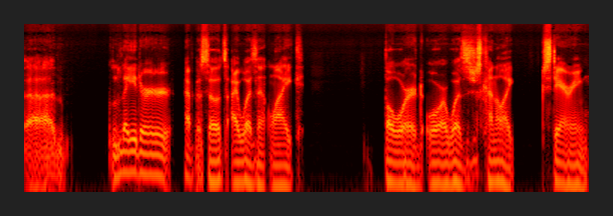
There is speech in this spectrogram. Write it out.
uh, later episodes, I wasn't like bored or was just kind of like staring.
